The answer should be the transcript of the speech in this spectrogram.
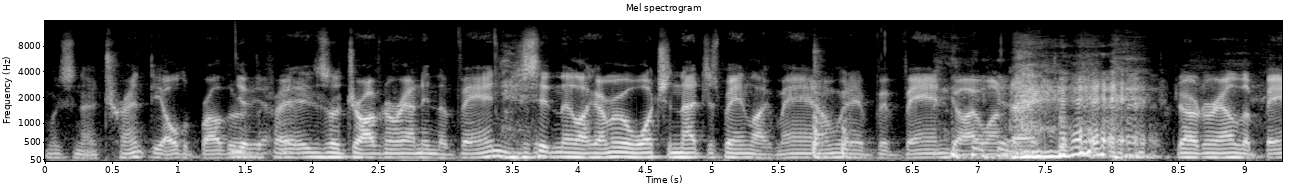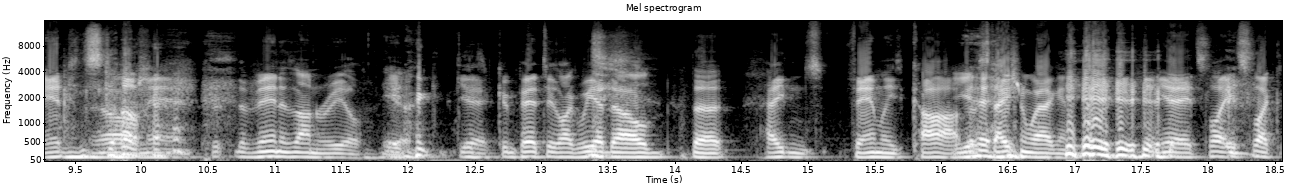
what's his name? Trent, the older brother Yeah, of the yeah, friend, yeah. is uh, driving around in the van. You're sitting there like I remember watching that, just being like, man, I'm gonna be a van guy one day, driving around with a band and stuff. Oh man, the, the van is unreal. Yeah. Yeah, yeah. Compared to like we had the old the Hayden's family car, Yeah. the station wagon. yeah, it's like it's like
